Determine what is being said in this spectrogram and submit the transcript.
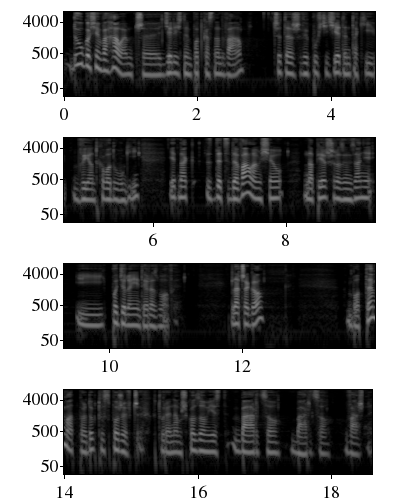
Długo się wahałem, czy dzielić ten podcast na dwa, czy też wypuścić jeden taki wyjątkowo długi, jednak zdecydowałem się na pierwsze rozwiązanie i podzielenie tej rozmowy. Dlaczego? Bo temat produktów spożywczych, które nam szkodzą, jest bardzo, bardzo ważny.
